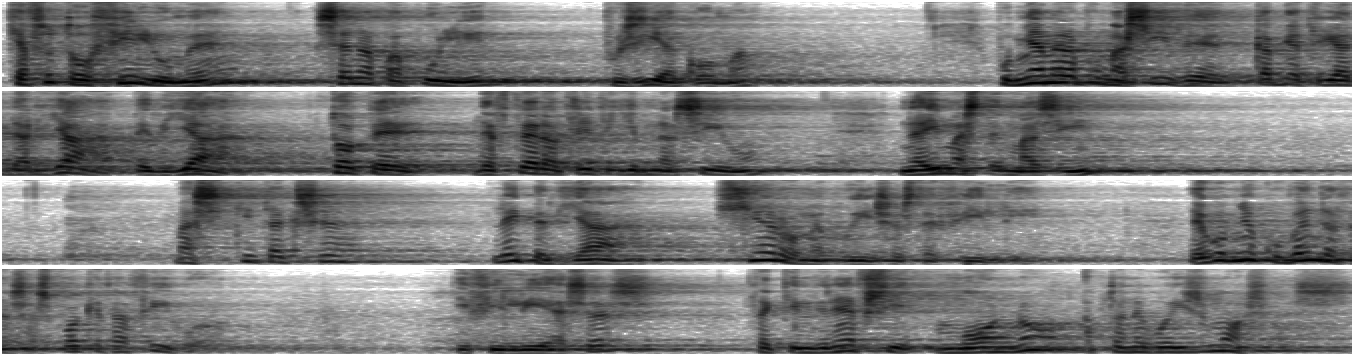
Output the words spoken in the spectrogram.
Και αυτό το οφείλουμε σε ένα παππούλι που ζει ακόμα που μια μέρα που μας είδε κάποια τριανταριά παιδιά τότε Δευτέρα Τρίτη Γυμνασίου να είμαστε μαζί μας κοίταξε λέει παιδιά χαίρομαι που είσαστε φίλοι εγώ μια κουβέντα θα σας πω και θα φύγω η φιλία σας θα κινδυνεύσει μόνο από τον εγωισμό σας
